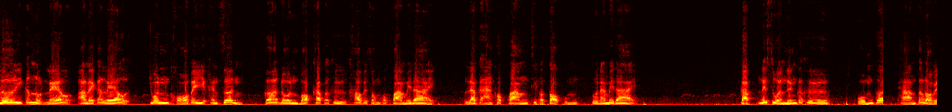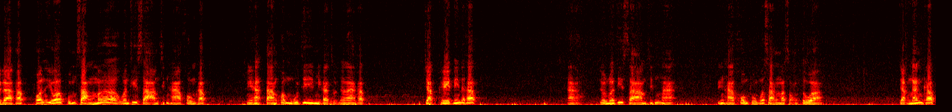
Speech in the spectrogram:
เลยกำหนดแล้วอะไรก็แล้ว จนขอไปแคนเซิลก็โดนบล็อกครับก็คือเข้าไปส่งข้อความไม่ได้ แล้วก็อ่านข้อความที่เขาตอบผมตัวนั้นไม่ได้ กับในส่วนหนึ่งก็คือ ผมก็ถามตลอดเวลาครับเพราะเนื่องจากว่าผมสั่งเมื่อวันที่3สิงหาคมครับนี่ฮะตามข้อมูลที่มีการสนทนาครับ จากเพจนี้นะครับอ่าจนวันที่3สิงหาสิงหาคมผมก็สั่งมาสองตัว จากนั้นครับ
